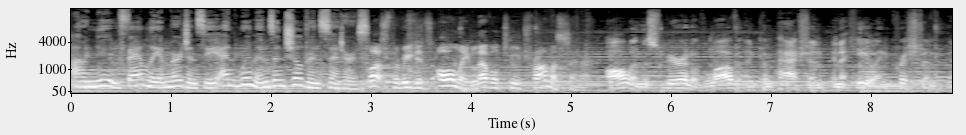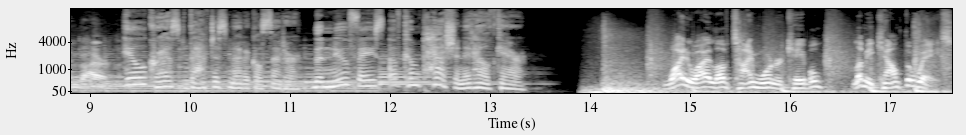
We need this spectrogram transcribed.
our new family emergency and women's and children's centers. Plus, the region's only level two trauma center. All in the spirit of love and compassion in a healing Christian environment. Hillcrest Baptist Medical Center, the new face of compassionate healthcare. Why do I love Time Warner Cable? Let me count the ways.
